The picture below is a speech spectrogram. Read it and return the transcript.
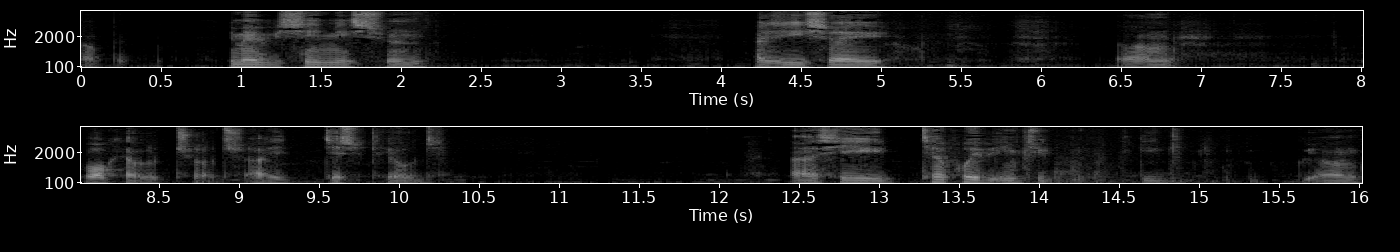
You may be seeing me soon as you say, um, walk out of church, I disappeared. As he teleported into um,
